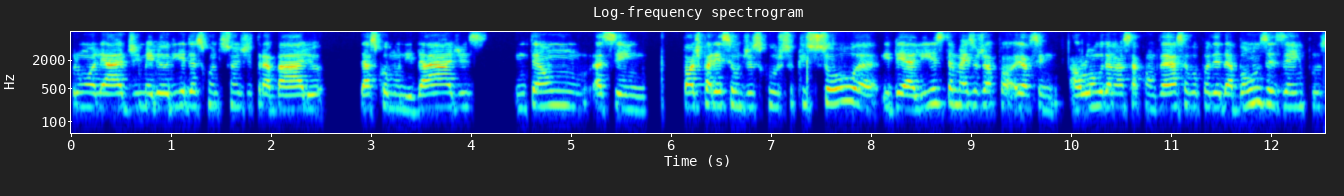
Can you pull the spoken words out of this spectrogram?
para um olhar de melhoria das condições de trabalho das comunidades. Então, assim, pode parecer um discurso que soa idealista, mas eu já, assim, ao longo da nossa conversa, eu vou poder dar bons exemplos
